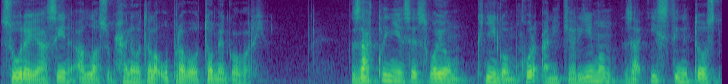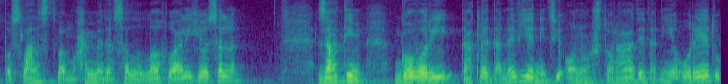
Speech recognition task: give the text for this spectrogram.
sure Yasin Allah subhanahu wa ta'ala upravo o tome govori. Zaklinje se svojom knjigom Kur'an i Kerimom za istinitost poslanstva Muhammeda sallallahu alihi wa sallam. Zatim govori dakle da nevjernici ono što rade da nije u redu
